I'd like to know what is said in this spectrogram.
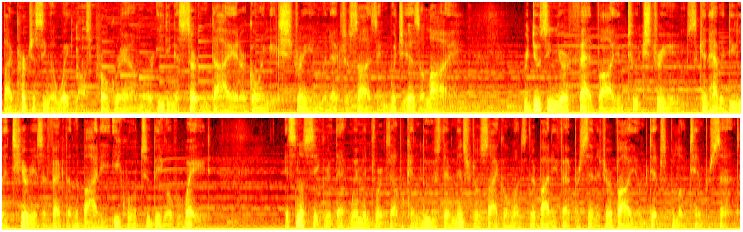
by purchasing a weight loss program or eating a certain diet or going extreme when exercising, which is a lie. Reducing your fat volume to extremes can have a deleterious effect on the body equal to being overweight. It's no secret that women, for example, can lose their menstrual cycle once their body fat percentage or volume dips below 10%.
